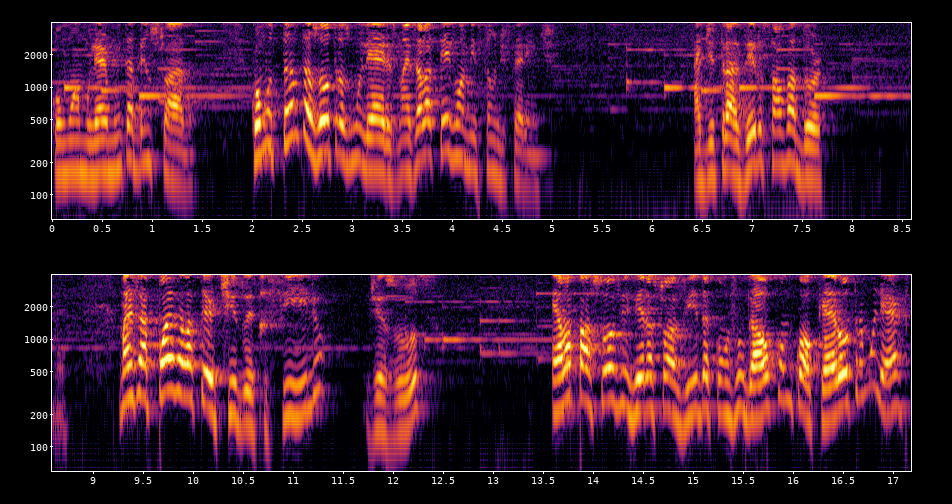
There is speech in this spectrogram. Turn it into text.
como uma mulher muito abençoada. Como tantas outras mulheres, mas ela teve uma missão diferente a de trazer o Salvador. Né? Mas após ela ter tido esse filho, Jesus, ela passou a viver a sua vida conjugal como qualquer outra mulher.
